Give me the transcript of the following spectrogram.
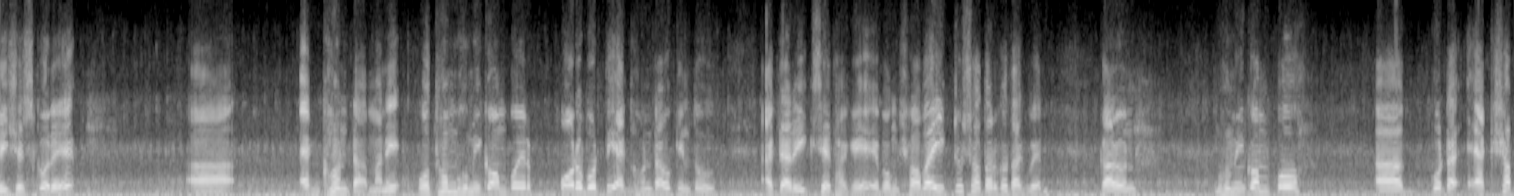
বিশেষ করে এক ঘণ্টা মানে প্রথম ভূমিকম্পের পরবর্তী এক ঘন্টাও কিন্তু একটা রিক্সে থাকে এবং সবাই একটু সতর্ক থাকবেন। কারণ ভূমিকম্প গোটা এক সপ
